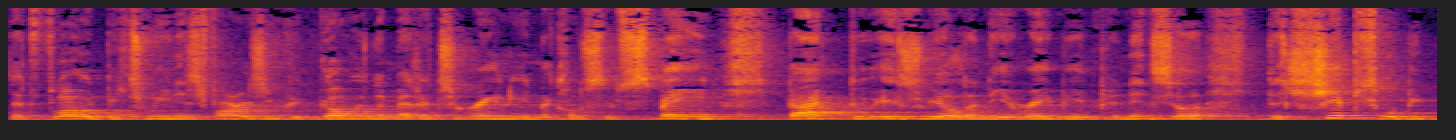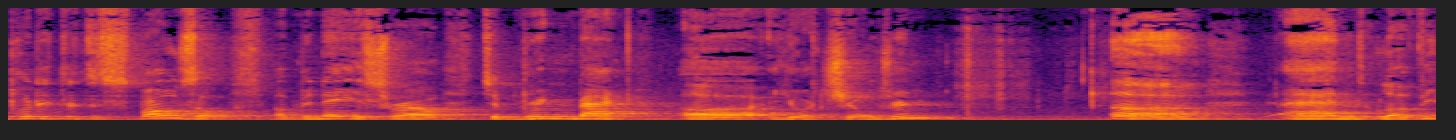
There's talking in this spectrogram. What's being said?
that flowed between as far as you could go in the Mediterranean, the coast of Spain, back to Israel and the Arabian Peninsula. The ships will be put at the disposal of Bnei Israel to bring back uh, your children. Uh, and they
